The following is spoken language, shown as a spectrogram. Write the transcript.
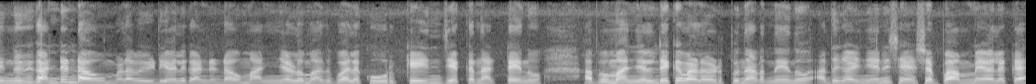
നിങ്ങൾക്ക് കണ്ടിട്ടുണ്ടാവും നമ്മളെ വീഡിയോയിൽ കണ്ടിട്ടുണ്ടാവും മഞ്ഞളും അതുപോലെ കൂർക്ക ഇഞ്ചിയൊക്കെ നട്ടേന്നു. അപ്പോൾ മഞ്ഞളിന്റെയൊക്കെ വിളവെടുപ്പ് നടന്നേന്നു. അത് കഴിഞ്ഞതിന് ശേഷം ഇപ്പോൾ അമ്മയോലൊക്കെ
